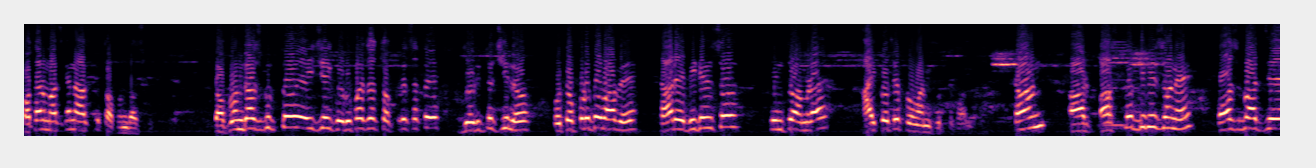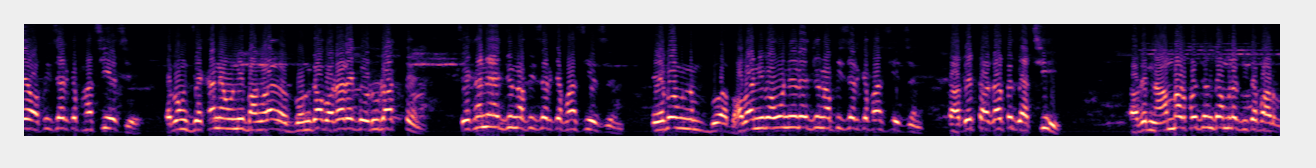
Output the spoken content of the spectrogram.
কথার মাঝখানে আসবে তপন দাসগুপ্ত তপন দাসগুপ্ত এই যে গরু পাচার চক্রের সাথে জড়িত ছিল ওতপ্রোত ভাবে তার এভিডেন্সও কিন্তু আমরা হাইকোর্টে প্রমাণ করতে পারব কারণ, আর পাসপোর্ট ডিভিশনে কসবার যে অফিসারকে ফাঁসিয়েছে এবং যেখানে উনি বাংলা, বনগা বর্ডারে গরু রাখতেন, সেখানে একজন অফিসারকে ফাঁসিয়েছেন এবং ভবানী ভবনের একজন অফিসারকে ফাঁসিয়েছেন। তাদের টাকা তো গেছি। তাদের নাম্বার পর্যন্ত আমরা দিতে পারব।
